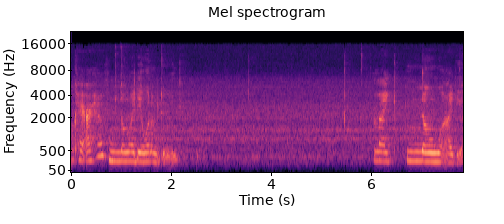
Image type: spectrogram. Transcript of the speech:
Okay, I have no idea what I'm doing. Like, no idea.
